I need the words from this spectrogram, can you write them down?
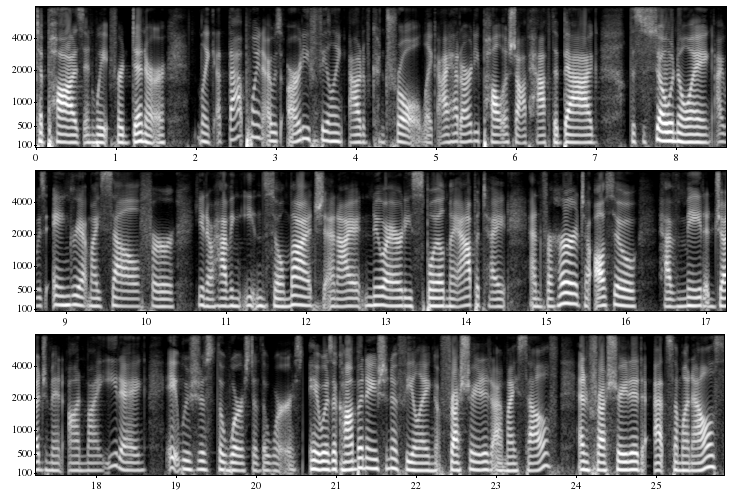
to pause and wait for dinner? like at that point I was already feeling out of control. Like I had already polished off half the bag. This is so annoying. I was angry at myself for, you know, having eaten so much and I knew I already spoiled my appetite and for her to also have made a judgment on my eating, it was just the worst of the worst. It was a combination of feeling frustrated at myself and frustrated at someone else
